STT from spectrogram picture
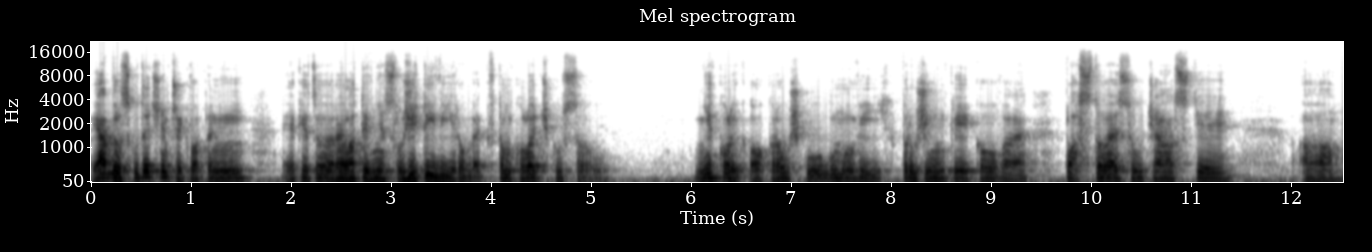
Já byl skutečně překvapený, jak je to relativně složitý výrobek. V tom kolečku jsou několik okroužků gumových, pružinky kovové, plastové součásti a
